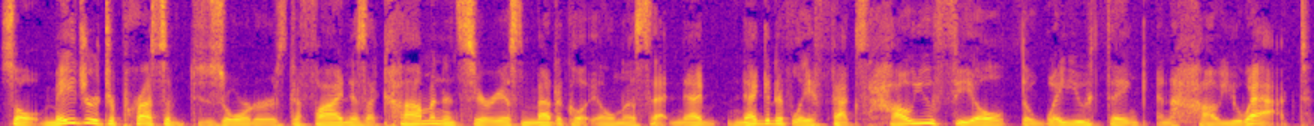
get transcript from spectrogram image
So, major depressive disorder is defined as a common and serious medical illness that neg- negatively affects how you feel, the way you think, and how you act.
